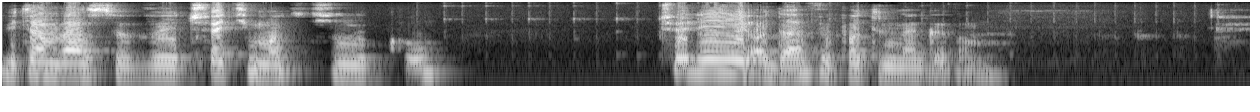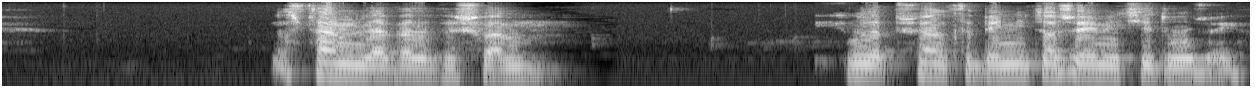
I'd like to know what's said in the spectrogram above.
Witam Was w trzecim odcinku, czyli od razu po tym nagrywam. Dostałem level, wyszłem i ulepszyłem sobie nitro, żeby mieć je dłużej.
